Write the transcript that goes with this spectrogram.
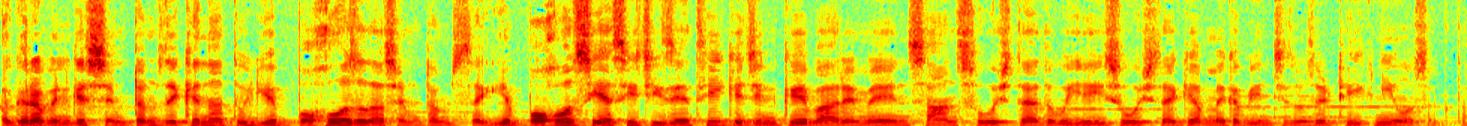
اگر آپ ان کے سمٹمز دیکھیں نا تو یہ بہت زیادہ سمٹمس تھے یہ بہت سی ایسی چیزیں تھیں کہ جن کے بارے میں انسان سوچتا ہے تو وہ یہی سوچتا ہے کہ اب میں کبھی ان چیزوں سے ٹھیک نہیں ہو سکتا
